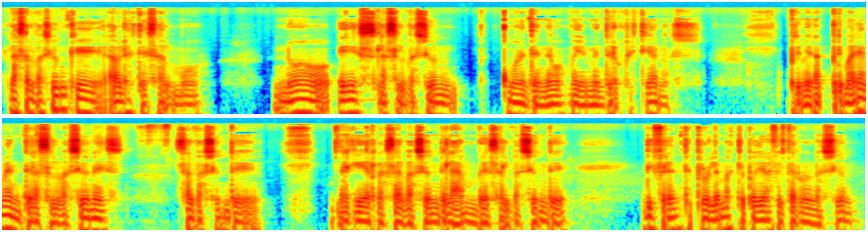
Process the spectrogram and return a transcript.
La salvación que habla este salmo no es la salvación como la entendemos mayormente los cristianos. Primera, primariamente la salvación es salvación de la guerra, salvación del hambre, salvación de diferentes problemas que podrían afectar a una nación.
